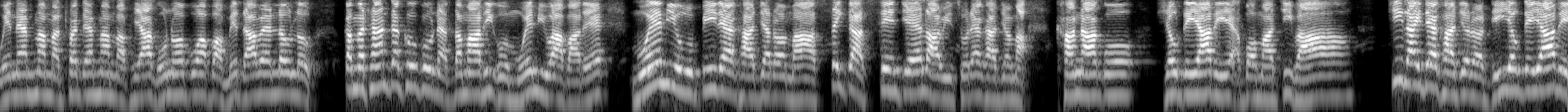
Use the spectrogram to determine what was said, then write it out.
ဝင်တဲ့မှတ်မှထွက်တဲ့မှတ်မှဘုရားဂုဏ်တော်ပွားပွားမေတ္တာပဲလှုပ်လှုပ်ကမ္မထန်တစ်ခုခုနဲ့တမာတိကိုမွေးမြူရပါတယ်မွေးမြူပြီးတဲ့အခါကျတော့မှစိတ်ကစင်ကြဲလာပြီဆိုတဲ့အခါကျမှခန္ဓာကိုယ် ရုပ်တရားတွေရဲ့အပေါ်မှာကြည်ပါကြည်လိုက်တဲ့အခါကျတော့ဒီရုပ်တရားတွေ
